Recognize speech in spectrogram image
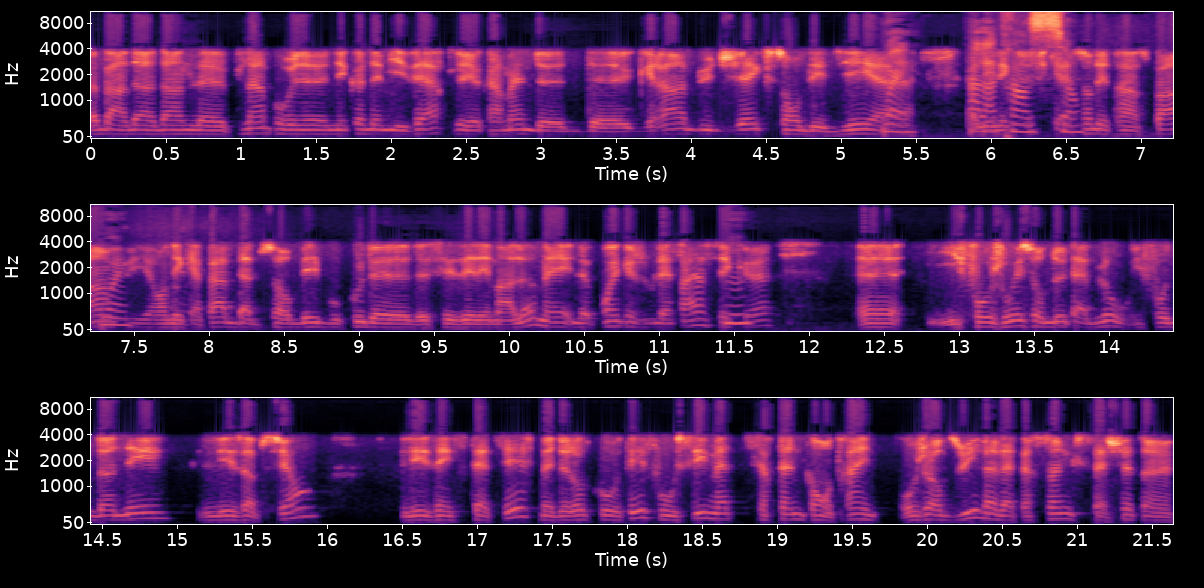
Euh, ben, dans, le plan pour une, économie verte, il y a quand même de, grands budgets qui sont dédiés à, l'électrification des transports. Puis on est capable d'absorber beaucoup de, ces éléments-là. Mais le point que je voulais faire, c'est mm. que euh, il faut jouer sur deux tableaux. Il faut donner les options, les incitatifs, mais de l'autre côté, il faut aussi mettre certaines contraintes. Aujourd'hui, là, la personne qui s'achète un,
